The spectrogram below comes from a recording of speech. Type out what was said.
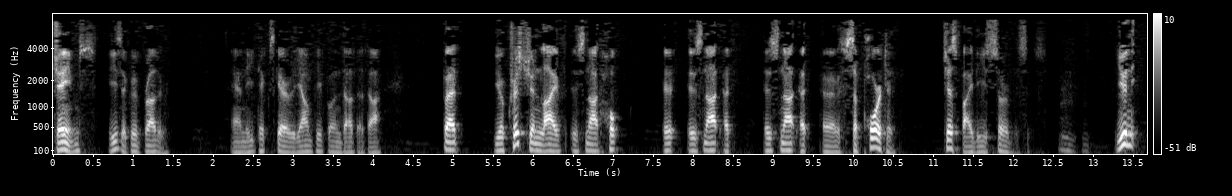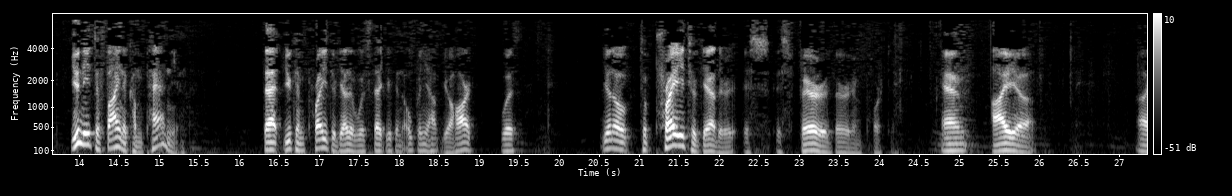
James, he's a good brother, and he takes care of the young people and da da da. But your Christian life is not hooked, is not a, is not a, uh, supported just by these services. Mm-hmm. You you need to find a companion that you can pray together with, that you can open up your heart with. You know, to pray together is is very very important. And I uh, I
